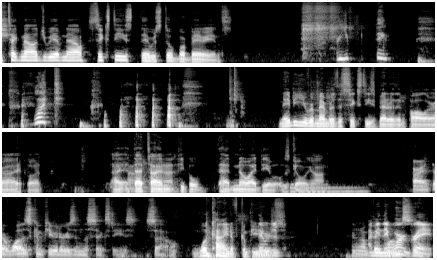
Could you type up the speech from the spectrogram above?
much. technology we have now. 60s, they were still barbarians. Are you? They, what? Maybe you remember the 60s better than Paul or I, but I, at oh that time, people had no idea what was going on. All right, there was computers in the '60s, so What kind of They were computers? just. I, don't know, I mean, they ones. weren't great.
